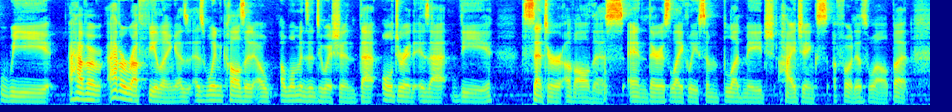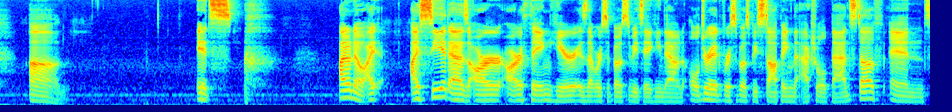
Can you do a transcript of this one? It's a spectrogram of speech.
we have a have a rough feeling, as as Wynne calls it, a, a woman's intuition that Uldred is at the center of all this, and there's likely some blood mage hijinks afoot as well. But, um, it's I don't know. I I see it as our our thing here is that we're supposed to be taking down Uldred. We're supposed to be stopping the actual bad stuff, and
